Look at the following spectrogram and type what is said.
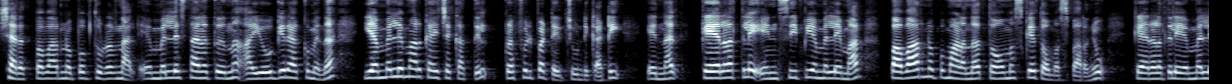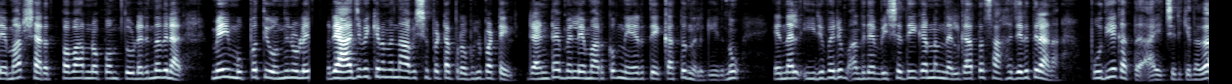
ശരത് പവാറിനൊപ്പം തുടർന്നാൽ എം എൽ എ സ്ഥാനത്ത് നിന്ന് അയോഗ്യരാക്കുമെന്ന് എം എൽ എമാർക്ക് അയച്ച കത്തിൽ പ്രഫുൽ പട്ടേൽ ചൂണ്ടിക്കാട്ടി. എന്നാൽ കേരളത്തിലെ N C P M L എമാർ പവാറിനൊപ്പമാണെന്ന് തോമസ് കെ തോമസ് പറഞ്ഞു. കേരളത്തിലെ എം എൽ എമാർ ശരത് പവാറിനൊപ്പം തുടരുന്നതിനാൽ മെയ് മുപ്പത്തി ഒന്നിനുള്ളിൽ രാജിവെക്കണമെന്നാവശ്യപ്പെട്ട പ്രഫുൽ പട്ടേൽ രണ്ട് എം എൽ എമാർക്കും നേരത്തെ കത്ത് നൽകിയിരുന്നു. എന്നാൽ ഇരുവരും അതിന് വിശദീകരണം നൽകാത്ത സാഹചര്യത്തിലാണ് പുതിയ കത്ത് അയച്ചിരിക്കുന്നത്.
